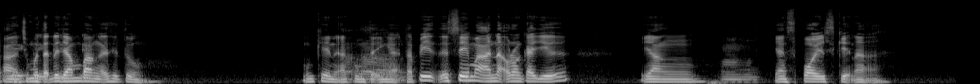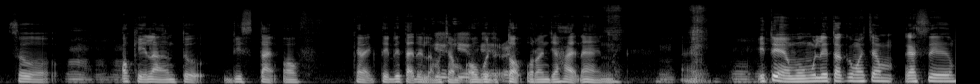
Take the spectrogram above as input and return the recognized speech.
Okay, ah, cuma okay, tak ada okay, jambang kat situ. Mungkin aku pun tak Ah, ingat. Tapi the same lah anak orang kaya yang Hmm. yang spoil sikit lah. So Hmm. hmm, hmm. okay lah untuk this type of character. Dia tak adalah Okay, macam okay, over okay, the top orang jahat kan. Hmm. Kan? Hmm. Itu yang memula tu aku macam rasa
